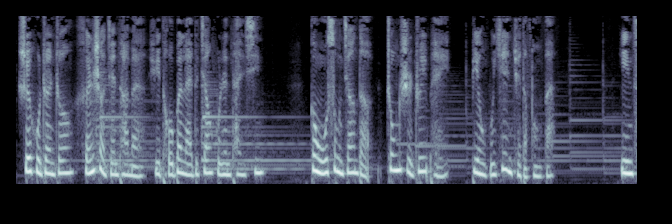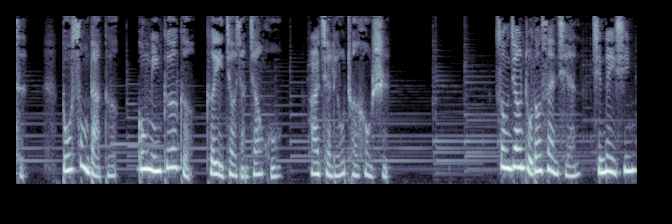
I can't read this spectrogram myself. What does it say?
水浒传》中很少见他们与投奔来的江湖人谈心，更无宋江的终日追陪，并无厌倦的风范，因此，读宋大哥、公明哥哥可以叫响江湖，而且流传后世。宋江主动散钱，其内心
